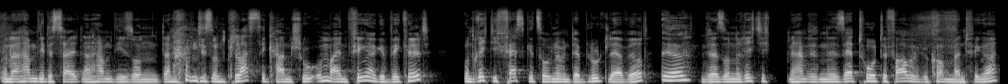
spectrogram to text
Und dann haben die das halt, dann haben die so einen, dann haben die so einen Plastikhandschuh um meinen Finger gewickelt und richtig festgezogen, damit der Blut leer wird. Ja. Und der so eine richtig, dann hat er eine sehr tote Farbe bekommen, mein Finger.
